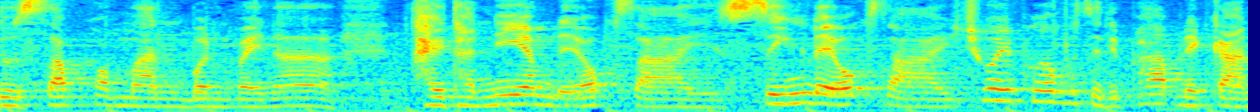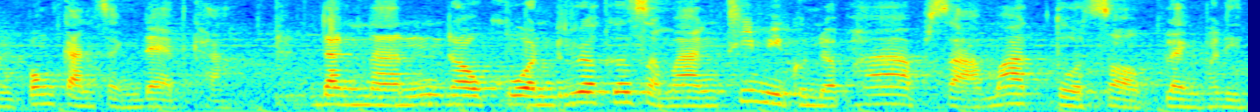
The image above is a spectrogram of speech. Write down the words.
ดูดซับความมันบนใบหน้า ไทเทเนียมไดออกไซด์ซิงค์ไดออกไซด์ช่วยเพิ่มประสิทธิภาพในการป้องกันแสงแดดค่ะ ดังนั้นเราควรเลือกเครื่องสำอางที่มีคุณภาพสามารถตรวจสอบแหล่งผลิต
